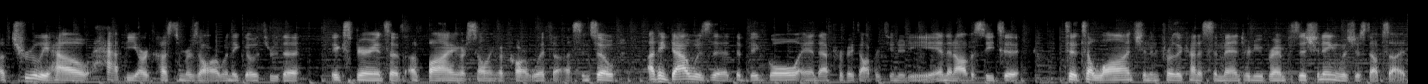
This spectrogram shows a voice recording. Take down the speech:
of truly how happy our customers are when they go through the experience of, of buying or selling a car with us. And so I think that was the, the big goal and that perfect opportunity. And then obviously to, to, to launch and then further kind of cement our new brand positioning was just upside.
